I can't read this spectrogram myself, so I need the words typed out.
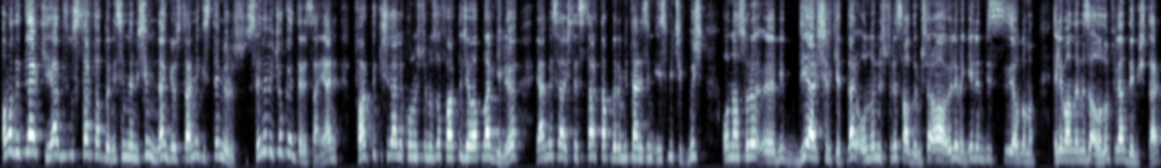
Ama dediler ki ya biz bu startupların isimlerini şimdiden göstermek istemiyoruz. Sebebi çok enteresan. Yani farklı kişilerle konuştuğunuzda farklı cevaplar geliyor. Yani mesela işte startupların bir tanesinin ismi çıkmış. Ondan sonra e, bir diğer şirketler onların üstüne saldırmışlar. Aa öyle mi? Gelin biz size o zaman elemanlarınızı alalım falan demişler.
